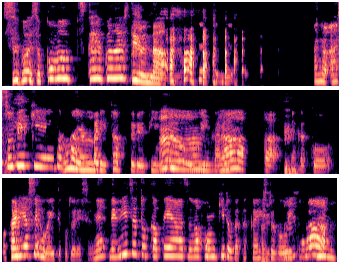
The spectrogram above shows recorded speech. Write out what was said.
すごい、そこも使いこなしてるんだ。あの、遊び系だとやっぱりタップル、ティンダーが多いから、なんかこう、わかりやすい方がいいってことですよね。で、ウィズとかペアーズは本気度が高い人が多いから、ち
